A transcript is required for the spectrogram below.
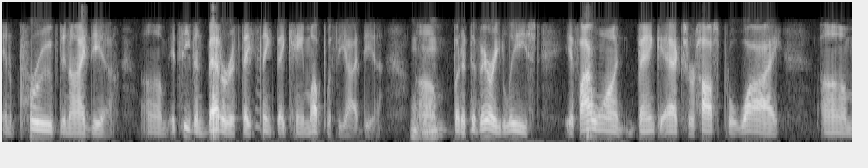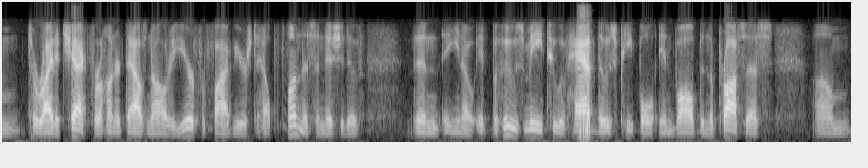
and approved an idea. Um, it's even better if they think they came up with the idea. Mhm. Um, but at the very least, if I want Bank X or Hospital Y um, to write a check for a hundred thousand dollars a year for five years to help fund this initiative, then you know it behooves me to have had those people involved in the process, um,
